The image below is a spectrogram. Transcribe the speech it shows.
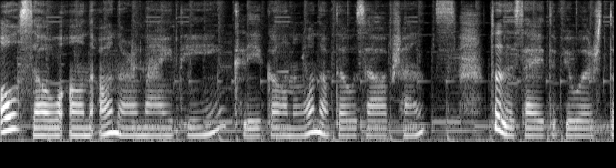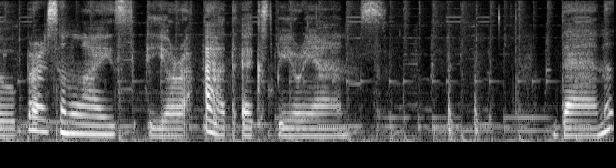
Also on Honor 90, click on one of those options to decide if you wish to personalize your ad experience. Then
